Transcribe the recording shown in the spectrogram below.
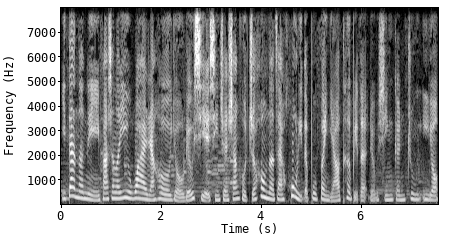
一旦呢你发生了意外，然后有流血形成伤口之后呢，在护理的部分也要特别的留心跟注意哦。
